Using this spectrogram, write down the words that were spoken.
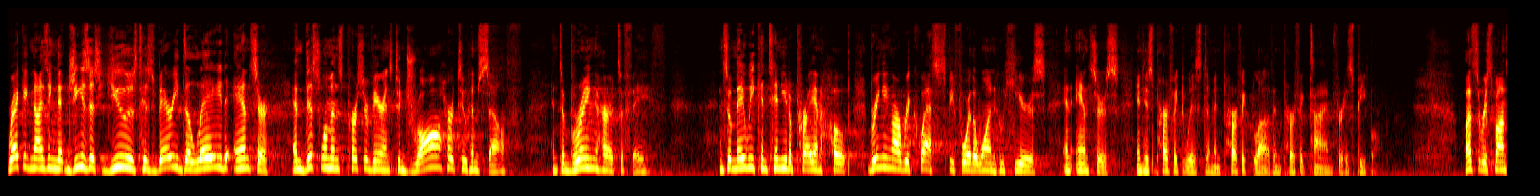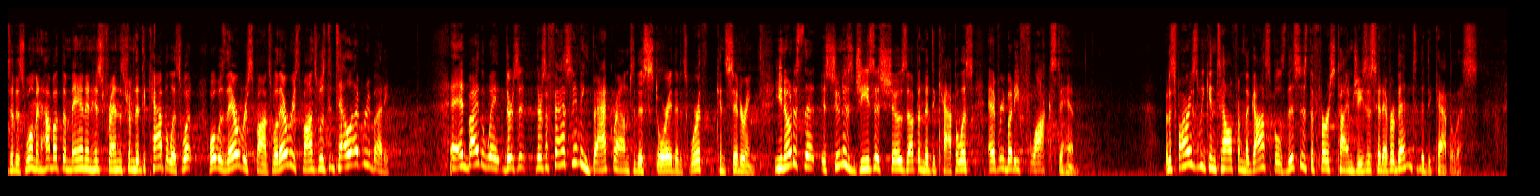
recognizing that Jesus used his very delayed answer and this woman's perseverance to draw her to himself and to bring her to faith. And so may we continue to pray and hope, bringing our requests before the one who hears and answers in his perfect wisdom and perfect love and perfect time for his people. That's the response of this woman. How about the man and his friends from the Decapolis? What, what was their response? Well, their response was to tell everybody. And by the way, there's a, there's a fascinating background to this story that it's worth considering. You notice that as soon as Jesus shows up in the Decapolis, everybody flocks to him. But as far as we can tell from the Gospels, this is the first time Jesus had ever been to the Decapolis.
